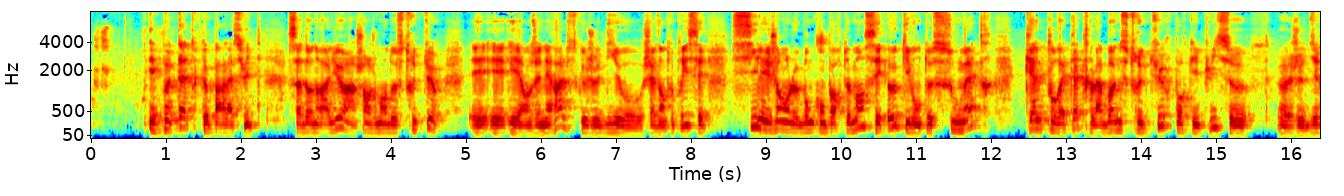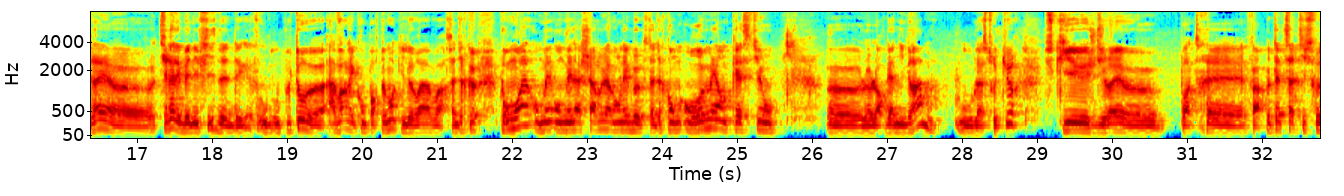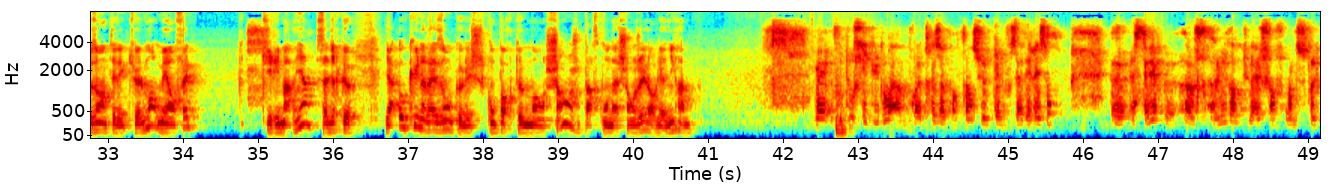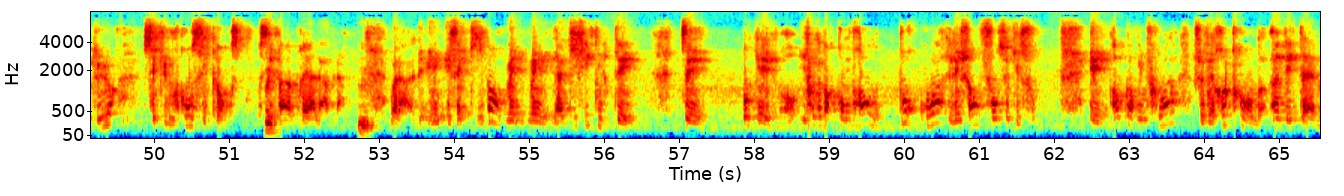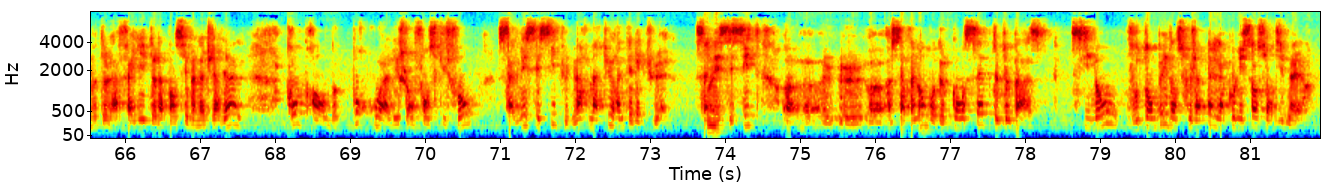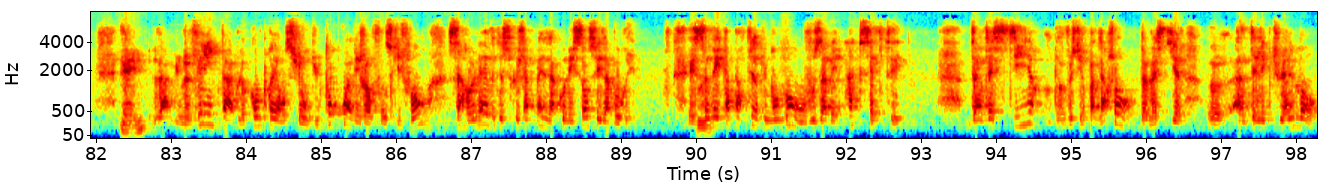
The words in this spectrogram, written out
et peut-être que par la suite, ça donnera lieu à un changement de structure. Et, en général, ce que je dis aux chefs d'entreprise, c'est si les gens ont le bon comportement, c'est eux qui vont te soumettre quelle pourrait être la bonne structure pour qu'ils puissent, euh, je dirais, euh, tirer les bénéfices, ou, plutôt avoir les comportements qu'ils devraient avoir. C'est-à-dire que pour moi, on met, on met la charrue avant les bœufs. C'est-à-dire qu'on remet en question l'organigramme ou la structure, ce qui est, je dirais, pas très, enfin peut-être satisfaisant intellectuellement, mais en fait qui rime à rien. C'est-à-dire qu'il n'y a aucune raison que les comportements changent parce qu'on a changé l'organigramme. Mais vous touchez du doigt un point très important sur lequel vous avez raison. Euh, c'est-à-dire qu'un éventuel changement de structure, c'est une conséquence, ce n'est pas un préalable. Mm. Voilà, effectivement, mais, mais la difficulté, c'est, ok, il faut d'abord comprendre pourquoi les gens font ce qu'ils font. Et encore une fois, je vais reprendre un des thèmes de la faillite de la pensée managériale, comprendre pourquoi les gens font ce qu'ils font, ça nécessite une armature intellectuelle. Ça nécessite euh, euh, euh, un certain nombre de concepts de base. Sinon, vous tombez dans ce que j'appelle la connaissance ordinaire. Et mhm. là, une véritable compréhension du pourquoi les gens font ce qu'ils font, ça relève de ce que j'appelle la connaissance élaborée. Et ce n'est qu'à partir du moment où vous avez accepté d'investir, d'investir pas de l'argent, d'investir intellectuellement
